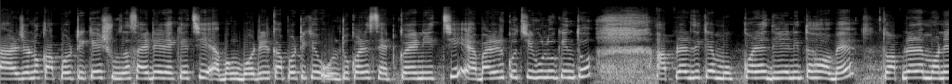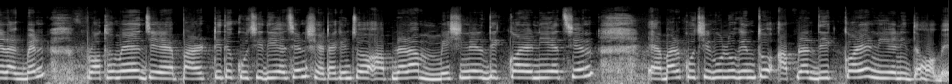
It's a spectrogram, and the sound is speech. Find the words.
তার জন্য কাপড়টিকে সোজা সাইডে রেখেছি এবং বডির কাপড়টিকে উল্টো করে সেট করে নিচ্ছি। এবারের কুচিগুলো কিন্তু আপনার দিকে মুখ করে দিয়ে নিতে হবে। তো আপনারা মনে রাখবেন, প্রথমে যে পার্টটিতে কুচি দিয়েছেন, সেটা কিন্তু আপনারা মেশিনের দিক করে নিয়েছেন। এবার কুচিগুলো কিন্তু আপনার দিক করে নিয়ে নিতে হবে।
